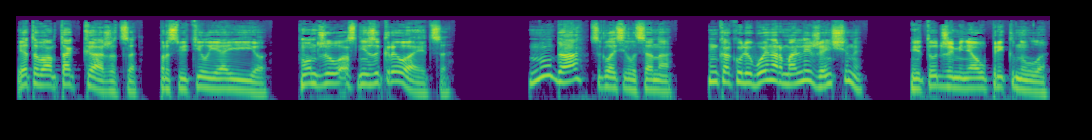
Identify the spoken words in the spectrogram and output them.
«Это вам так кажется», — просветил я ее. «Он же у вас не закрывается». «Ну да», — согласилась она, — «как у любой нормальной женщины». И тут же меня упрекнула.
